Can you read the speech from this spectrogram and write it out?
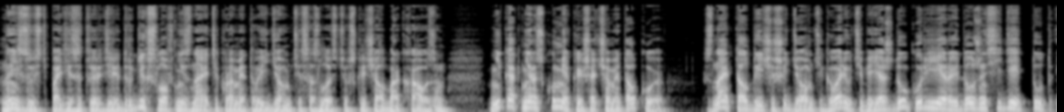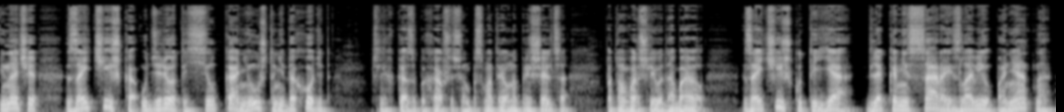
«Наизусть, поди, затвердили. Других слов не знаете, кроме этого «идемте», — со злостью вскричал Баркхаузен. «Никак не раскумекаешь, о чем я толкую. Знай, толдычишь, идемте. Говорю тебе, я жду курьера и должен сидеть тут, иначе зайчишка удерет из селка, неужто не доходит?» Слегка запыхавшись, он посмотрел на пришельца, потом воршливо добавил — Зайчишку ты я для комиссара изловил, понятно?»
